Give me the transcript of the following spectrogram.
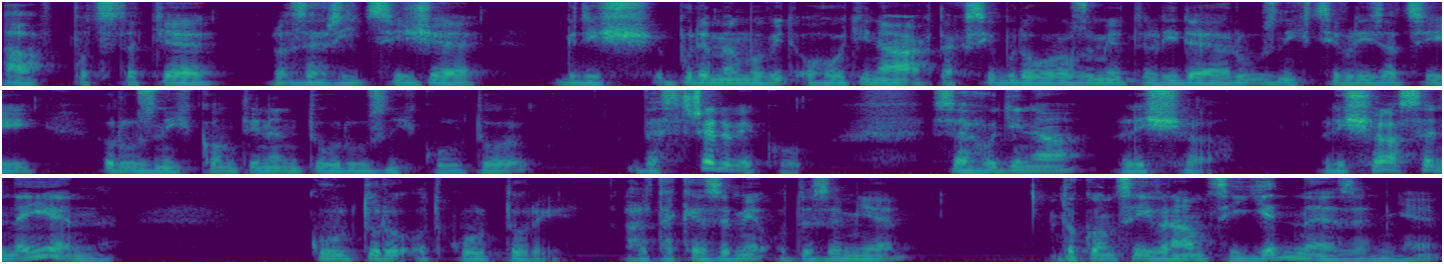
a v podstatě lze říci, že když budeme mluvit o hodinách, tak si budou rozumět lidé různých civilizací, různých kontinentů, různých kultur. Ve středověku se hodina lišila. Lišila se nejen kulturu od kultury, ale také země od země. Dokonce i v rámci jedné země,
